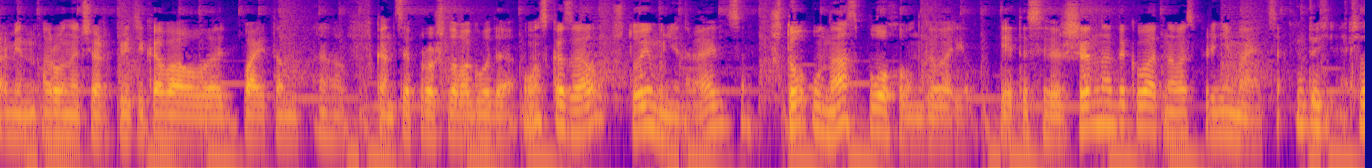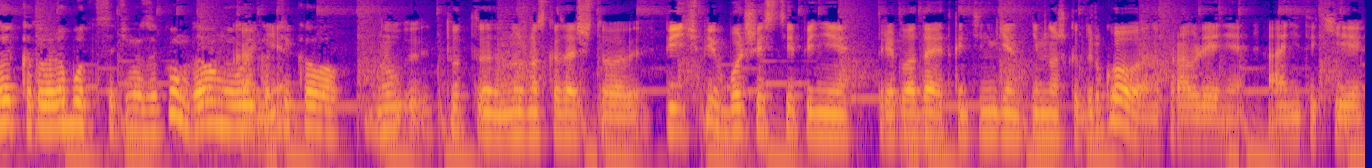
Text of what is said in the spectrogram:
Армин Роначар критиковал Python э, в конце прошлого года. Он сказал, что ему не нравится, что у нас плохо, он говорил. И это совершенно адекватно воспринимается. Ну, то есть человек, который работает с этим языком, да, он его Конечно. критиковал. Ну, тут э, нужно сказать, что в PHP в большей степени преобладает контингент немножко другого направления, а они такие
